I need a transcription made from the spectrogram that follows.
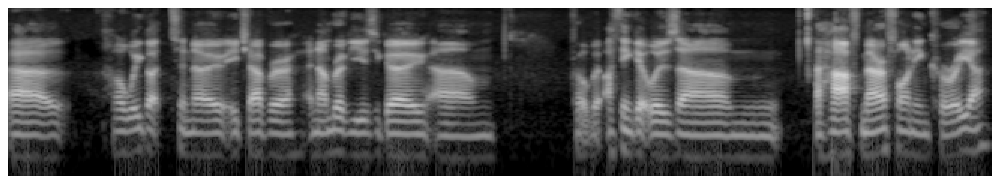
uh, well, we got to know each other a number of years ago. Um, probably, I think it was um, a half marathon in Korea,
